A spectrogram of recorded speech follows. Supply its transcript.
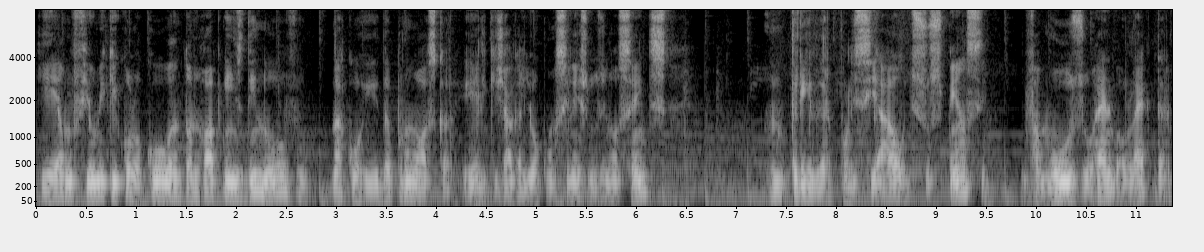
que é um filme que colocou Anthony Hopkins de novo na corrida por um Oscar. Ele que já ganhou com o Silêncio dos Inocentes, um thriller policial de suspense, o famoso Hannibal Lecter.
